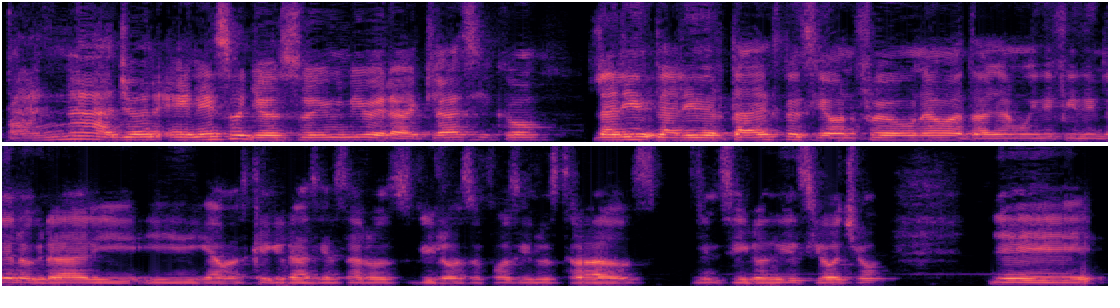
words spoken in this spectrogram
para nada. Yo, en eso yo soy un liberal clásico. La, la, libertad de expresión fue una batalla muy difícil de lograr y, y, digamos que gracias a los filósofos ilustrados del siglo XVIII eh,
